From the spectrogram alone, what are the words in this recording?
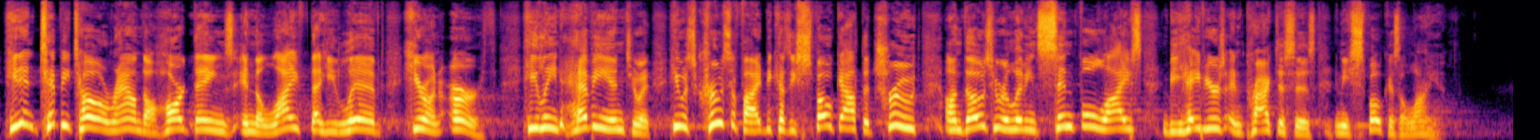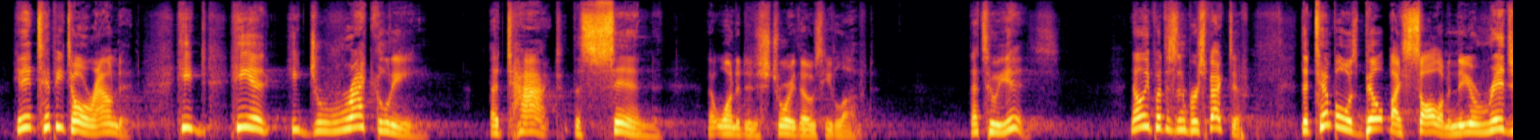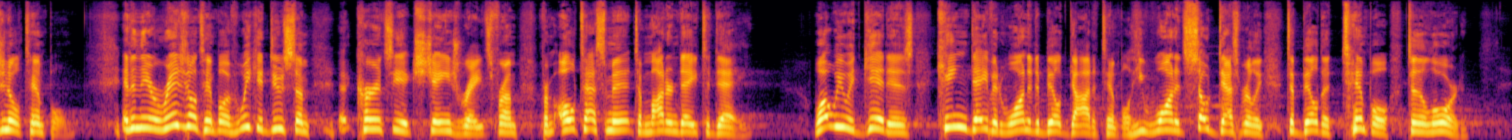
He didn't tippy toe around the hard things in the life that he lived here on earth. He leaned heavy into it. He was crucified because he spoke out the truth on those who were living sinful lives, behaviors, and practices, and he spoke as a lion. He didn't tippy toe around it. He, he, he directly attacked the sin that wanted to destroy those he loved. That's who he is. Now, let me put this in perspective. The temple was built by Solomon, the original temple. And in the original temple, if we could do some uh, currency exchange rates from, from Old Testament to modern day today, what we would get is King David wanted to build God a temple. He wanted so desperately to build a temple to the Lord,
